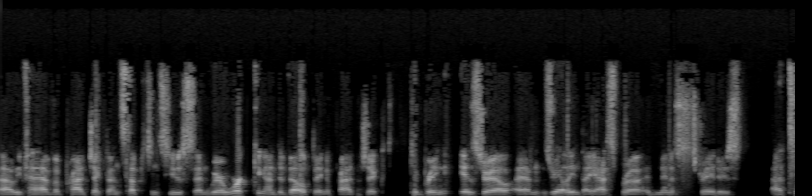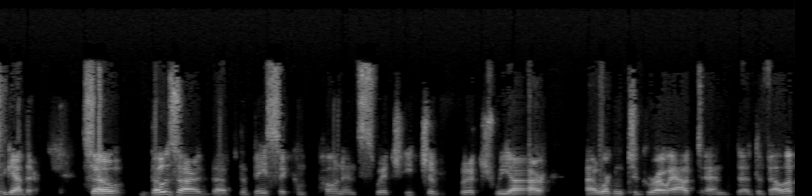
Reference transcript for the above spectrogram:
Uh, we have a project on substance use, and we're working on developing a project to bring Israel and Israeli and diaspora administrators uh, together. So those are the, the basic components, which each of which we are working to grow out and uh, develop.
